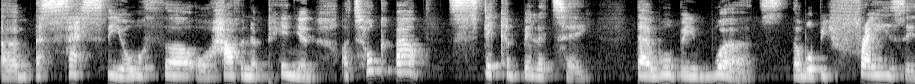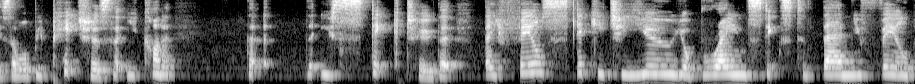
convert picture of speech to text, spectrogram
um, assess the author or have an opinion, I talk about stickability. There will be words, there will be phrases, there will be pictures that you kind of that that you stick to, that they feel sticky to you, your brain sticks to them, you feel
